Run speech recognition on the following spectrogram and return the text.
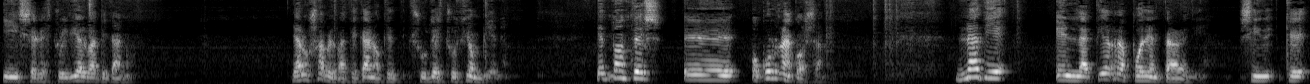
y se destruiría el Vaticano. Ya lo sabe el Vaticano que su destrucción viene. Entonces eh, ocurre una cosa. Nadie en la tierra puede entrar allí. Sin que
